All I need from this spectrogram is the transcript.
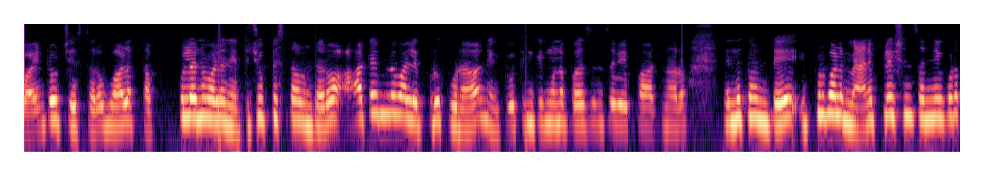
పాయింట్అవుట్ చేస్తారో వాళ్ళ తప్పు తప్పులను వాళ్ళని ఎత్తి చూపిస్తూ ఉంటారో ఆ టైంలో వాళ్ళు ఎప్పుడు కూడా నెగిటివ్ థింకింగ్ ఉన్న పర్సన్స్ ఏ పార్ట్నర్ ఎందుకంటే ఇప్పుడు వాళ్ళ మ్యానిపులేషన్స్ అన్నీ కూడా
